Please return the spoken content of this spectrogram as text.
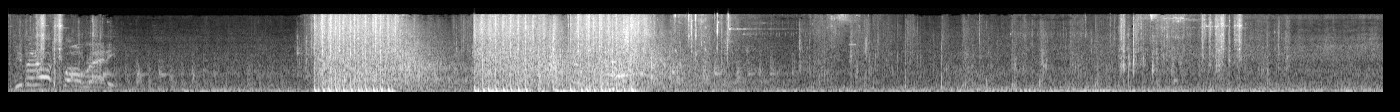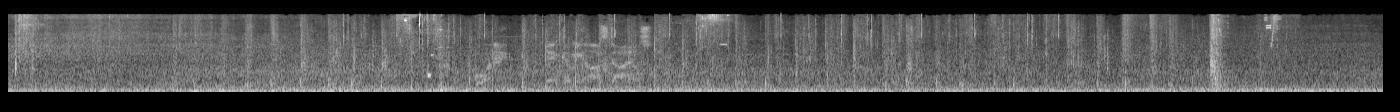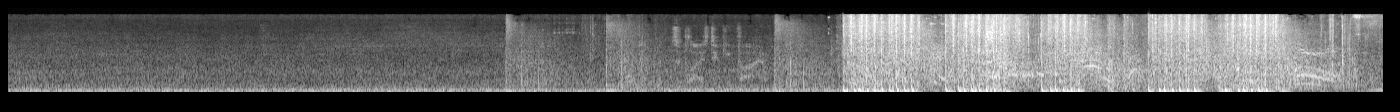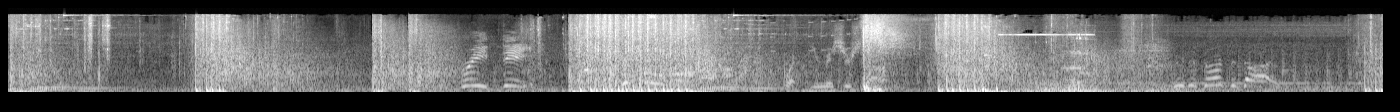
Give been up already! What, your stuff? You deserve to die!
